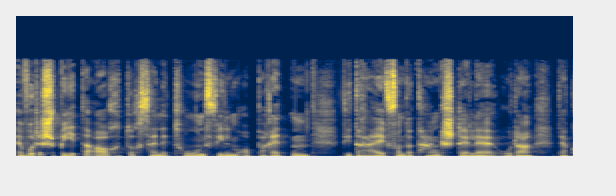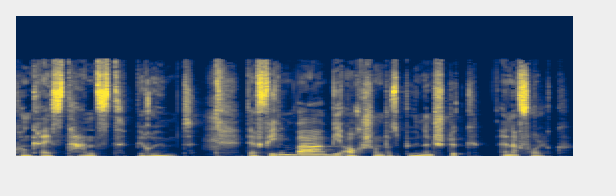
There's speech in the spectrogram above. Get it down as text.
Er wurde später auch durch seine Tonfilmoperetten Die drei von der Tankstelle oder Der Kongress tanzt berühmt. Der Film war, wie auch schon das Bühnenstück, ein Erfolg.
